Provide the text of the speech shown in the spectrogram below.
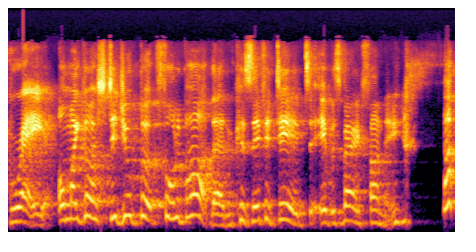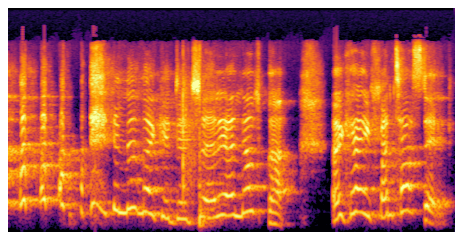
Great. Oh my gosh, did your book fall apart then? Because if it did, it was very funny. it looked like it did, Shirley. I love that. Okay, fantastic.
